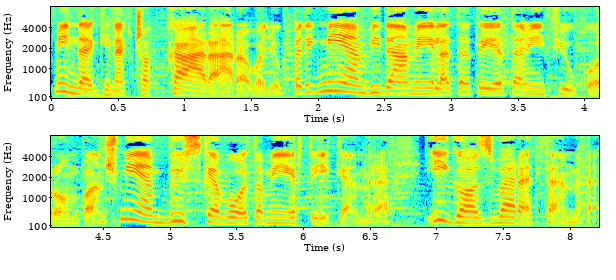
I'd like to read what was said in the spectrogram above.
Mindenkinek csak kárára vagyok, pedig milyen vidám életet éltem ifjú koromban, s milyen büszke voltam értékemre, igaz veretemre.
